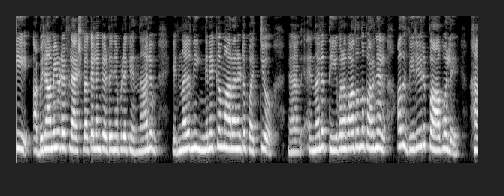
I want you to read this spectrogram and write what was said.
ഈ അഭിരാമിയുടെ ഫ്ലാഷ് ബാക്ക് എല്ലാം കേട്ട് കഴിഞ്ഞപ്പോഴേക്ക് എന്നാലും എന്നാലും നീ ഇങ്ങനെയൊക്കെ മാറാനായിട്ട് പറ്റുമോ എന്നാലും തീവ്രവാദം എന്ന് പറഞ്ഞാൽ അത് വലിയൊരു പാപമല്ലേ? ഹാ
